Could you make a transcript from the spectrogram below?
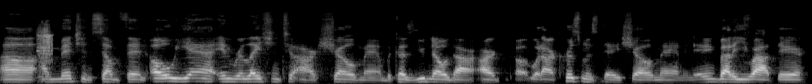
uh, I mentioned something. Oh yeah, in relation to our show, man, because you know our our uh, with our Christmas Day show, man, and anybody you out there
